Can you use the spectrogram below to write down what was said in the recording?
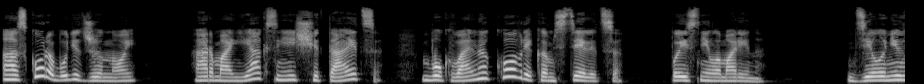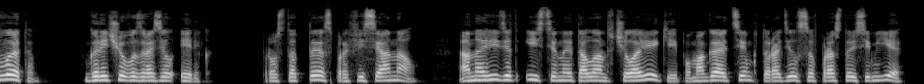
а скоро будет женой. Арманьяк с ней считается, буквально ковриком стелится», — пояснила Марина. «Дело не в этом», — горячо возразил Эрик. «Просто Тесс профессионал. Она видит истинный талант в человеке и помогает тем, кто родился в простой семье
